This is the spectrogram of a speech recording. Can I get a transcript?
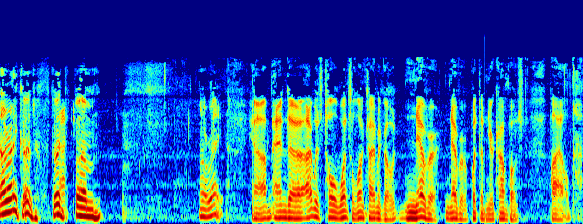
All right. Good. Good. Um, all right. Yeah, um, and uh, I was told once a long time ago, never, never put them in your compost pile.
